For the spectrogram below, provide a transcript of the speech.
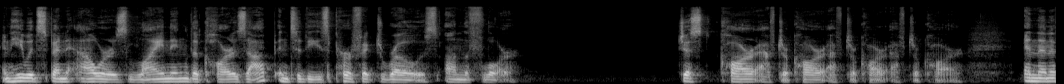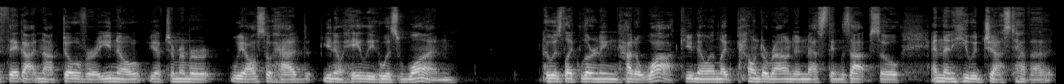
and he would spend hours lining the cars up into these perfect rows on the floor. Just car after car after car after car. And then if they got knocked over, you know, you have to remember we also had, you know, Haley, who was one, who was like learning how to walk, you know, and like pound around and mess things up. So, and then he would just have a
